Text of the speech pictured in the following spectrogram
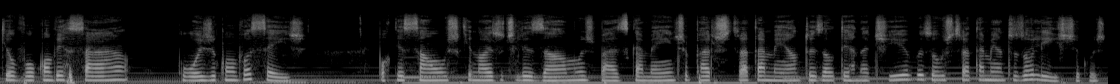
que eu vou conversar hoje com vocês, porque são os que nós utilizamos basicamente para os tratamentos alternativos ou os tratamentos holísticos.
